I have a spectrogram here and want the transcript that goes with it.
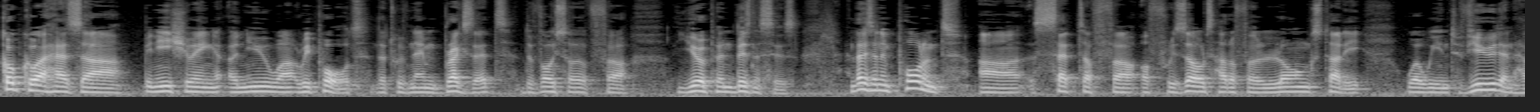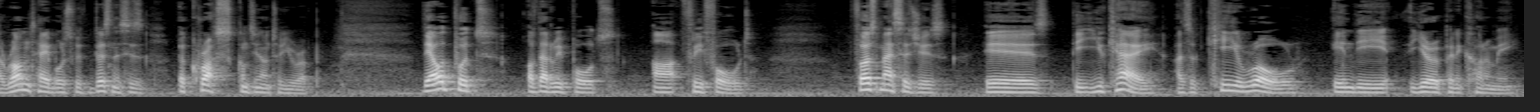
COPCOA has uh, been issuing a new uh, report that we've named Brexit, the voice of uh, European businesses. And that is an important uh, set of, uh, of results out of a long study where we interviewed and had roundtables with businesses across continental Europe. The output of that report are threefold. First messages is the UK has a key role in the European economy.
